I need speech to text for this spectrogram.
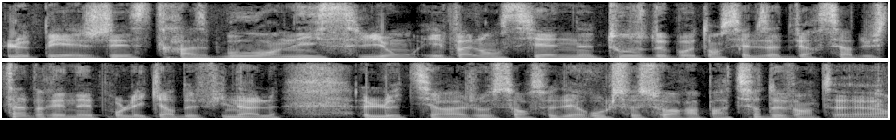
Le PSG, Strasbourg, Nice, Lyon et Valenciennes, tous de potentiels adversaires du Stade Rennais pour les quarts de finale. Le tirage au sort se déroule ce soir à partir de 20h.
